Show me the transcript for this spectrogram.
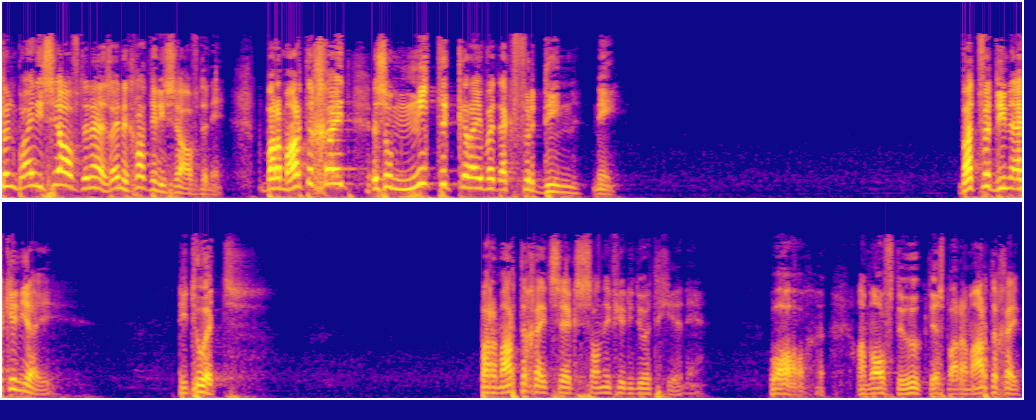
Klink baie dieselfde, né? Is eintlik glad nie dieselfde nie. Barmhartigheid is om nie te kry wat ek verdien nie. Wat verdien ek en jy? Die dood. Barmhartigheid sê ek sal nie vir jou die dood gee nie. Wow, I'm off the hook. Dis barmhartigheid,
